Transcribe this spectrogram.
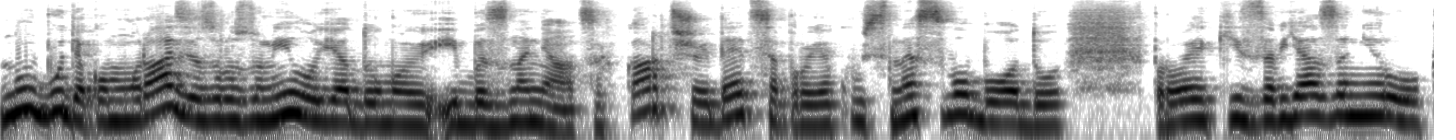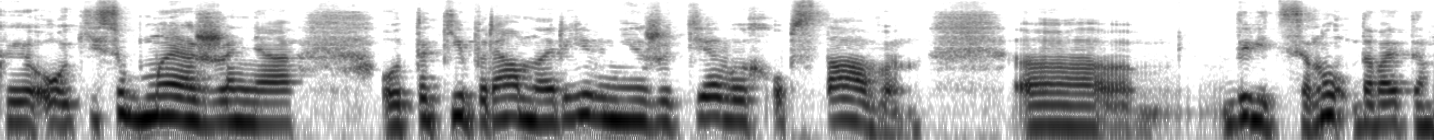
Ну, в будь-якому разі, зрозуміло, я думаю, і без знання цих карт, що йдеться про якусь несвободу, про якісь зав'язані руки, якісь обмеження, от такі прямо на рівні життєвих обставин. Е, дивіться, ну, давайте.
